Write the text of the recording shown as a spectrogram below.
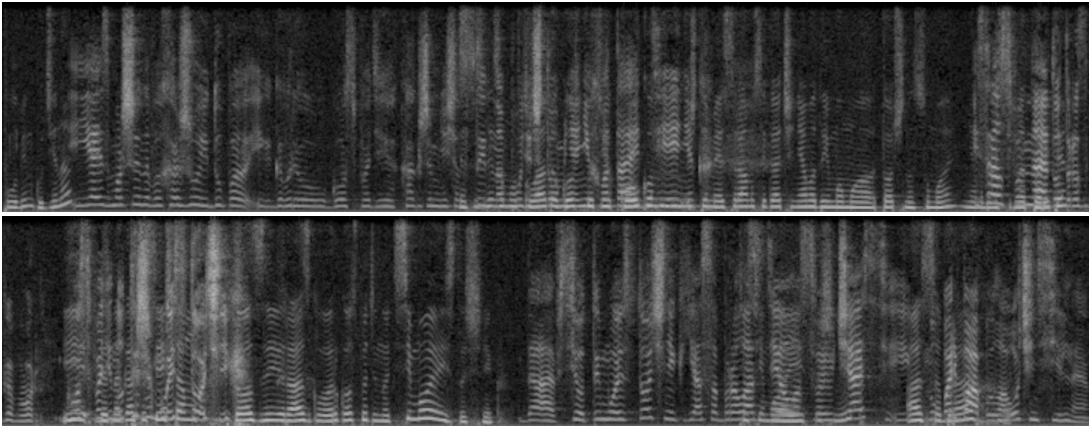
половин година, И я из машины выхожу, иду по, и говорю, Господи, как же мне сейчас стыдно будет, что у меня не хватает денег. ще ме е срам сега, че няма да имам а, точна сума, И сразу вспоминаю тот разговор. Господи, ну ты же мой источник. този разговор, Господи, но ти си моя източник. Да, все, ты мой источник, я собрала, мой сделала свою часть. И, аз ну, борьба была очень сильная.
